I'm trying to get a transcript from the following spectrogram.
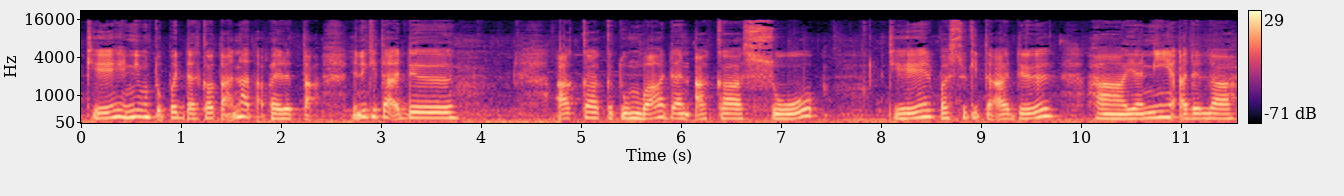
Okey, ini untuk pedas. Kalau tak nak tak payah letak. Jadi kita ada akar ketumbar dan akar sup. Okey, lepas tu kita ada ha yang ni adalah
